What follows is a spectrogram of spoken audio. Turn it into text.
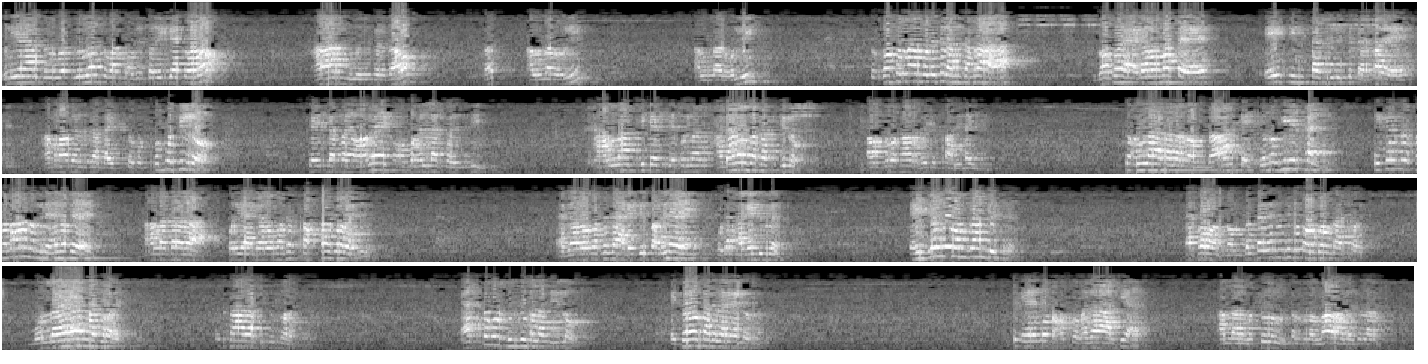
দুনিয়ার তোমার নবীর তরিকা করো হারামগুলো করে দাও। আল্লাহর অলি আল্লাহর অলি তো গতবার বলেছিলাম আমরা গত এগারো মাসে এই তিনটা জিনিসের ব্যাপারে আমাদের যা দায়িত্ব কর্তব্য ছিল, সেই ব্যাপারে অনেক অবহেলা করেছি। আল্লাহর দিকে যে পরিমাণ আগানোর ব্যাপার ছিল, অগ্রসর হইতে পারি নাই। তো আল্লাহ তালা রমজানকে জন্য গিয়েছেন এখানে সামান্য মেহনতে আল্লাহ তালা ওই এগারো মাসের সাফা করাই দিল এগারো মাসে যে আগে দিয়ে পারি নাই, ওটা আগে দিবেন। এই জন্য রমজান দিয়েছেন এখন রমজানটাকে যদি অর্জন না করে, মূল্যায়ন না করে, তার কিছু করার এত বড় সুন্দর গলা দিল। এটাও কাজে লাগাইল এর মতো হক ভাগা আর কি আছে আল্লাহ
